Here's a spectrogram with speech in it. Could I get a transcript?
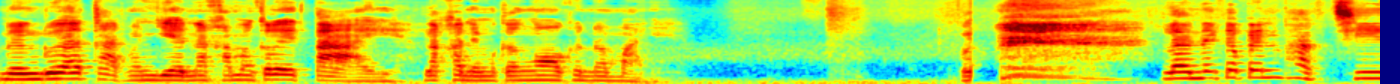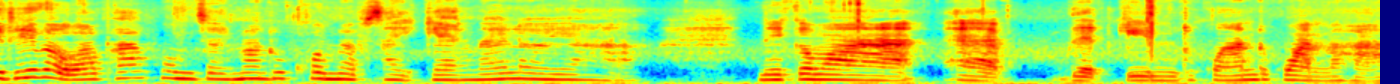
เนื่องด้วยอากาศมันเย็นนะคะ มันก็เลยตาย แล้วคราวนี้มันก็งอกขึ้นมาใหม่ แล้วนี่ก็เป็นผักชีที่แบบว่าภาคภูมิใจมากทุกคนแบบใส่แกงได้เลยอะ นี่ก็มาแอบเด็ดกินทุกวันทุกวันนะคะ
